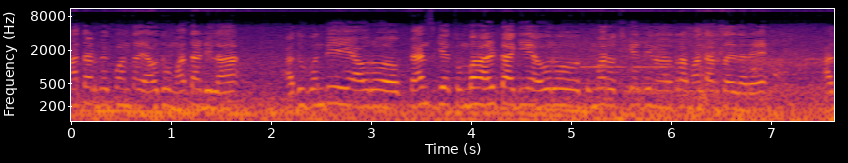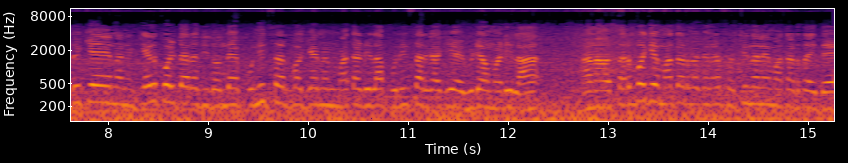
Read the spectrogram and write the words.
ಮಾತಾಡಬೇಕು ಅಂತ ಯಾವುದು ಮಾತಾಡಿಲ್ಲ. ಅದು ಬಂದು ಅವರು ಫ್ಯಾನ್ಸ್ಗೆ ತುಂಬ ಹರ್ಟ್ ಆಗಿ ಅವರು ತುಂಬ ರೊಚ್ಚಿಗೆ ನನ್ನ ಹತ್ರ ಮಾತಾಡ್ತಾ ಇದ್ದಾರೆ. ಅದಕ್ಕೆ ನಾನು ಕೇಳ್ಕೊಳ್ತಾ ಇರೋದು ಇದೊಂದೇ. ಪುನೀತ್ ಸರ್ ಬಗ್ಗೆ ನಾನು ಮಾತಾಡಿಲ್ಲ, ಪುನೀತ್ ಸರ್ಗಾಗಿ ವಿಡಿಯೋ ಮಾಡಿಲ್ಲ. ನಾನು ಆ ಸರ್ ಬಗ್ಗೆ ಮಾತಾಡ್ಬೇಕಂದ್ರೆ ಫಸ್ಟಿಂದಾನೇ ಮಾತಾಡ್ತಾ ಇದ್ದೆ.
